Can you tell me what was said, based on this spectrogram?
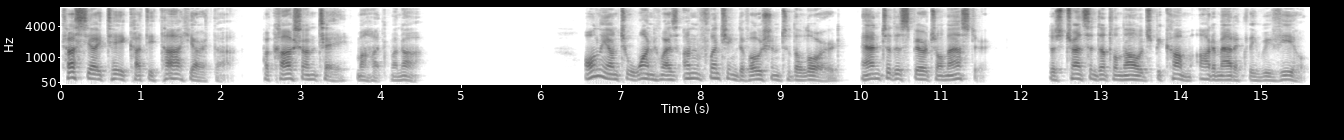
tasyaite katita hyarta, pakashante mahatmana. Only unto one who has unflinching devotion to the Lord and to the spiritual master does transcendental knowledge become automatically revealed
